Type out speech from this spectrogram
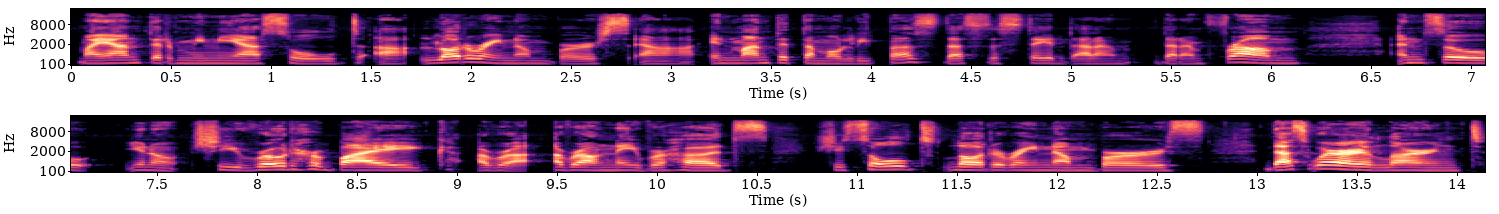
My aunt Herminia sold uh, lottery numbers uh, in Mante, Tamaulipas. That's the state that I'm that I'm from. And so, you know, she rode her bike ar- around neighborhoods. She sold lottery numbers. That's where I learned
